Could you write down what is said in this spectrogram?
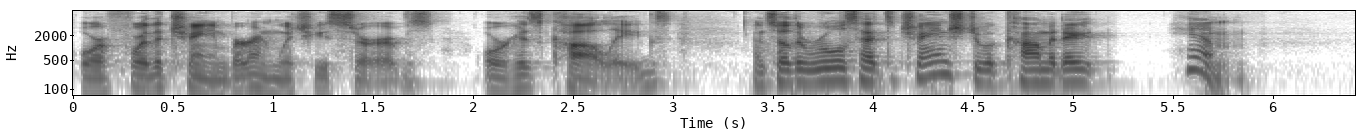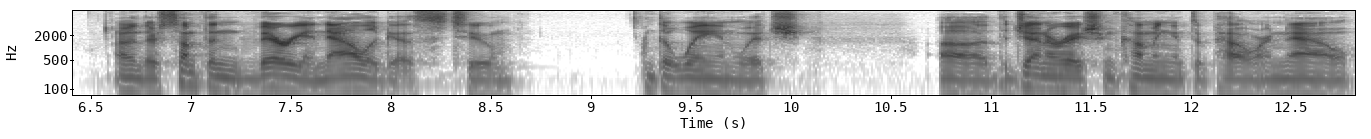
or for the chamber in which he serves or his colleagues, and so the rules had to change to accommodate him. I mean, there's something very analogous to the way in which uh, the generation coming into power now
